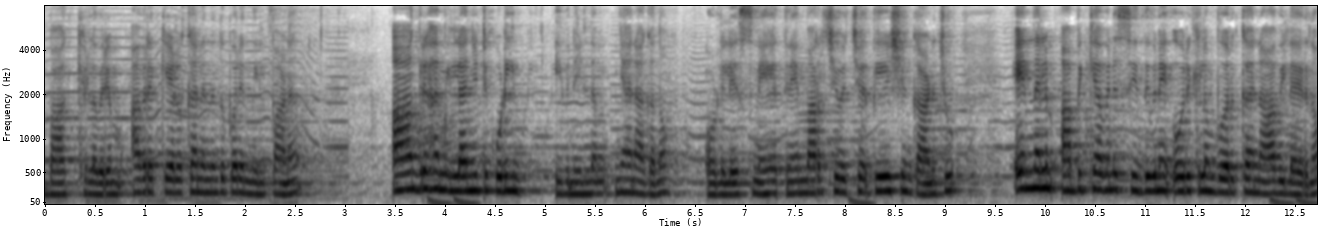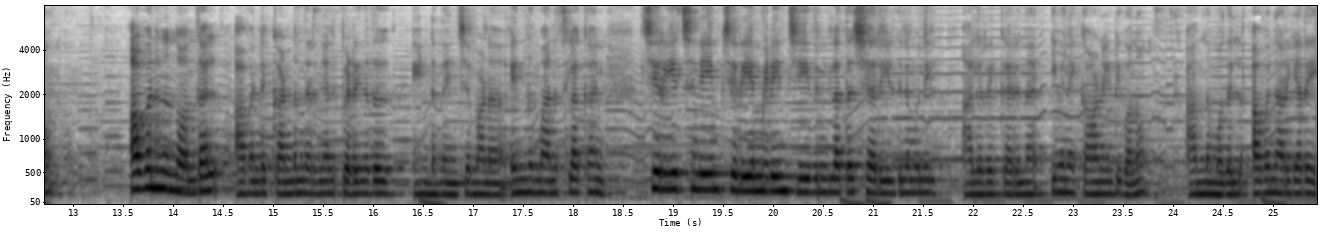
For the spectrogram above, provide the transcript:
ബാക്കിയുള്ളവരും അവരെ കേൾക്കാൻ എന്നതുപോലെ നിൽപ്പാണ്. ആഗ്രഹമില്ലാഞ്ഞിട്ട് കൂടിയും ഇവനിൽ നിന്നും ഞാൻ ഉള്ളിലെ സ്നേഹത്തിനെ മറച്ചു വെച്ച് ദേഷ്യം കാണിച്ചു. എന്നാലും അബിക്ക് അവന്റെ സിദ്ധുവിനെ ഒരിക്കലും വെറുക്കാനാവില്ലായിരുന്നു. അവനൊന്ന് നൊന്താൽ അവന്റെ കണ്ണു നിറഞ്ഞാൽ പിടയുന്നത് എന്റെ നെഞ്ചമാണ് എന്ന് മനസ്സിലാക്കാൻ ചെറിയച്ഛന്റെയും ചെറിയമ്മയുടെയും ജീവനില്ലാത്ത ശരീരത്തിന് മുന്നിൽ അലറിക്കരുന്ന് ഇവനെ കാണേണ്ടി വന്നു. അന്ന് മുതൽ അവൻ അറിയാതെ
